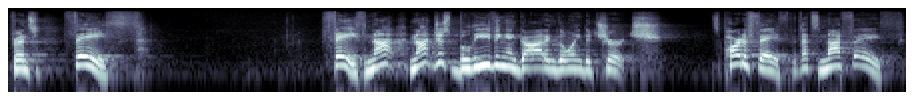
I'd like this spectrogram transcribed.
Friends, faith. Faith, not, not just believing in God and going to church. It's part of faith, but that's not faith.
